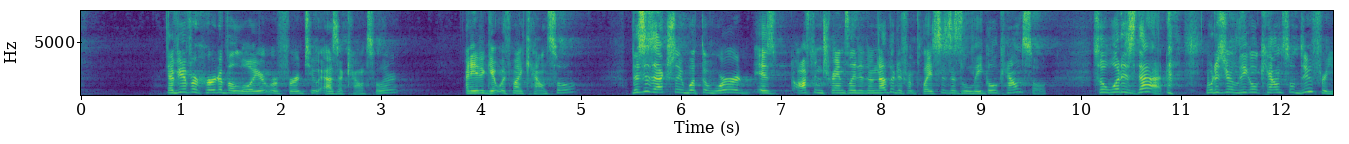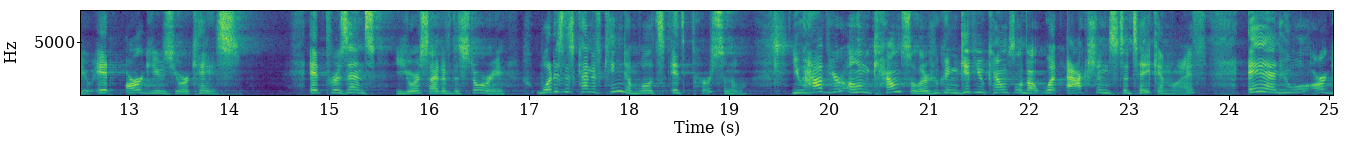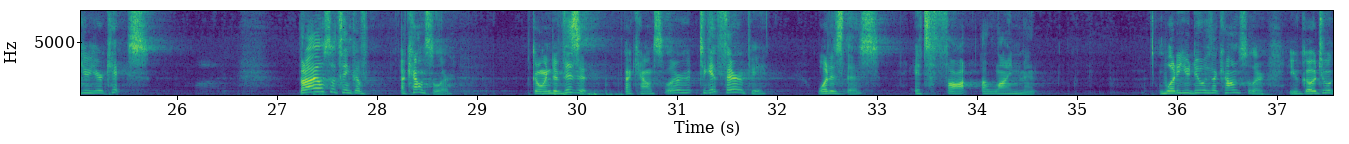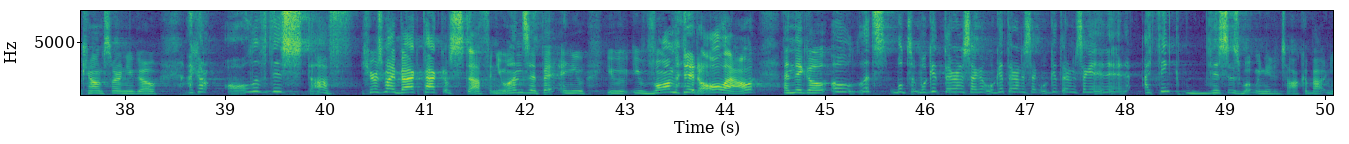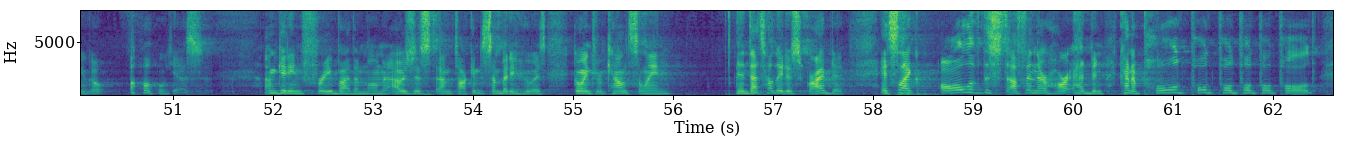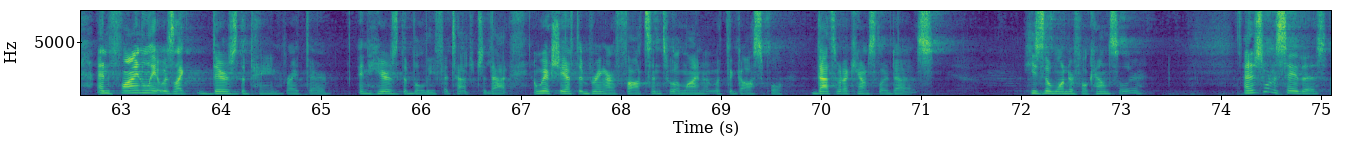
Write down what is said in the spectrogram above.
Have you ever heard of a lawyer referred to as a counselor? I need to get with my counsel. This is actually what the word is often translated in other different places as legal counsel. So, what is that? What does your legal counsel do for you? It argues your case. It presents your side of the story. What is this kind of kingdom? Well, it's, it's personal. You have your own counselor who can give you counsel about what actions to take in life and who will argue your case. But I also think of a counselor going to visit a counselor to get therapy. What is this? It's thought alignment. What do you do with a counselor? You go to a counselor and you go, I got all of this stuff. Here's my backpack of stuff. And you unzip it and you, you, you vomit it all out. And they go, Oh, let's, we'll, t- we'll get there in a second. We'll get there in a second. We'll get there in a second. And, and I think this is what we need to talk about. And you go, Oh, yes. I'm getting free by the moment. I was just I'm talking to somebody who is going through counseling. And that's how they described it. It's like all of the stuff in their heart had been kind of pulled, pulled, pulled, pulled, pulled, pulled. And finally, it was like, there's the pain right there. And here's the belief attached to that. And we actually have to bring our thoughts into alignment with the gospel. That's what a counselor does. He's the wonderful counselor. I just want to say this.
